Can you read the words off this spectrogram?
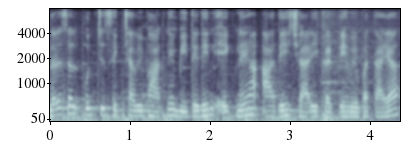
दरअसल, उच्च शिक्षा विभाग ने बीते दिन एक नया आदेश जारी करते हुए बताया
